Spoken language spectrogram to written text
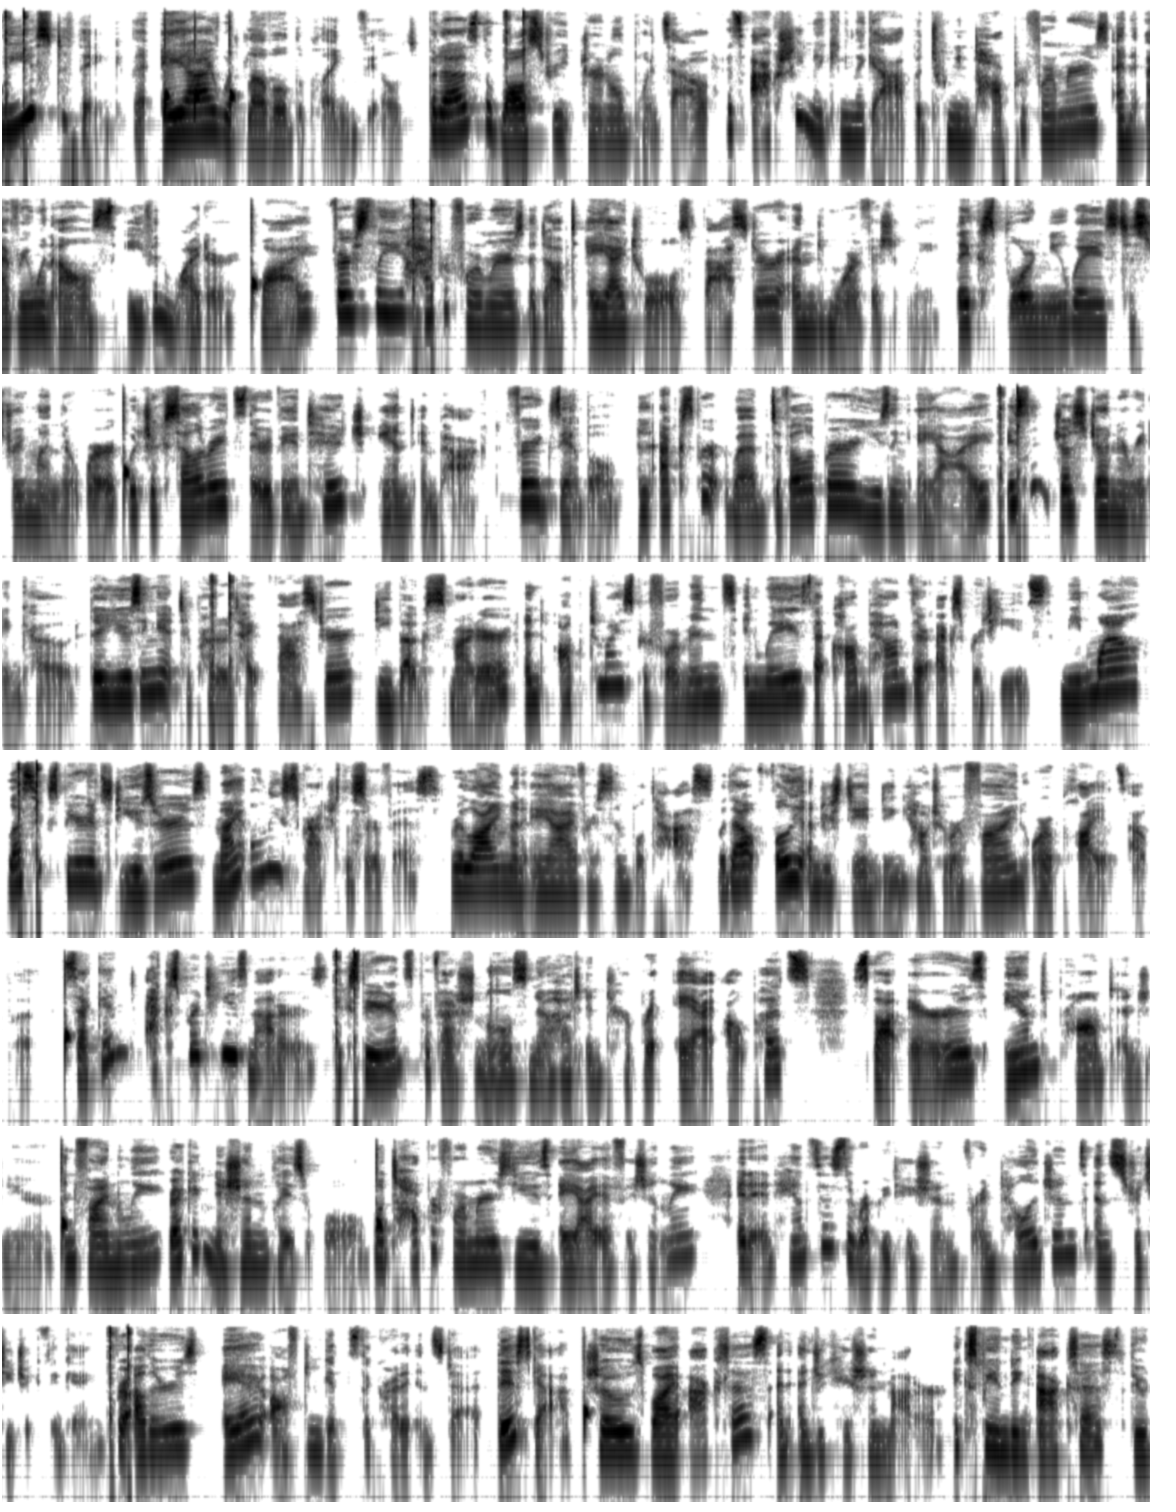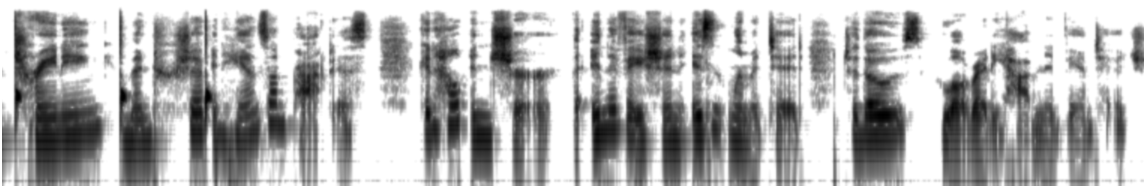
We used to think that AI would level the playing field, but as the Wall Street Journal points out, it's actually making the gap between top performers and everyone else even wider. Why? Firstly, high performers adopt AI tools faster and more efficiently. They explore new ways to streamline their work, which accelerates their advantage and impact. For example, an expert web developer using AI isn't just generating code, they're using it to prototype faster, debug smarter, and optimize performance in ways that compound their expertise. Meanwhile, less experienced users might only scratch the surface, relying on AI for simple tasks without fully understanding how to refine or apply its output. Second, expertise matters. Experienced professionals know how to interpret AI outputs, spot errors, and prompt engineer. And finally, recognition plays a role. While top performers use AI efficiently, it enhances their reputation for intelligence and strategic thinking. For others, AI often gets the credit instead. This gap shows why access and education matter. Expanding access through training, mentorship, and hands on practice can help ensure that innovation isn't limited to those who already have an advantage.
